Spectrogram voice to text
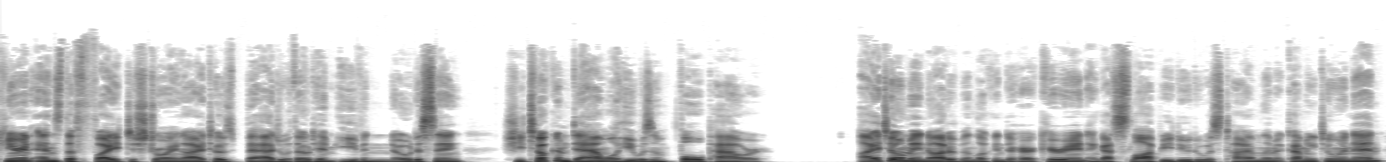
Kirin ends the fight, destroying Ayato's badge without him even noticing. She took him down while he was in full power. Ayato may not have been looking to hurt Kirin and got sloppy due to his time limit coming to an end,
